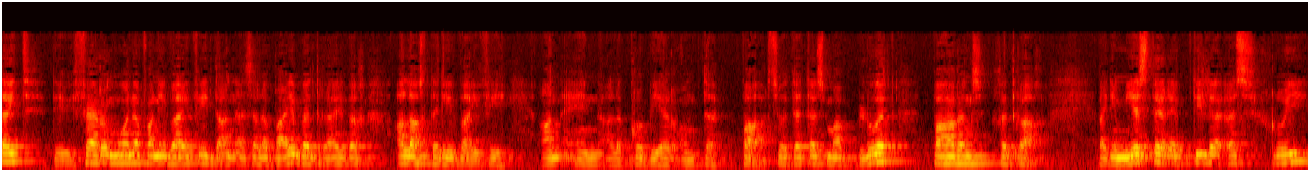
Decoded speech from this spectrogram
tyd, die feromone van die wyfie, dan is hulle baie bedrywig al agter die wyfie aan en hulle probeer om te paar. So dit is maar bloot paringsgedrag. By die meeste reptiele is groei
